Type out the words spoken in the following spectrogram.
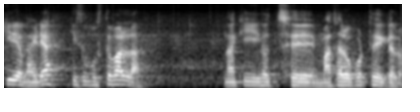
কি রে ভাইরা, কিছু বুঝতে পারলা? নাকি হচ্ছে মাথার ওপর থেকে গেল?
